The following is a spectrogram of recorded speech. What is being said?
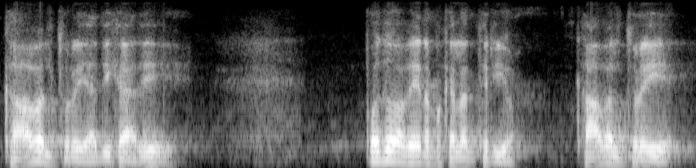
காவல்துறை அதிகாரி பொதுவாகவே நமக்கெல்லாம் தெரியும். காவல்துறை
